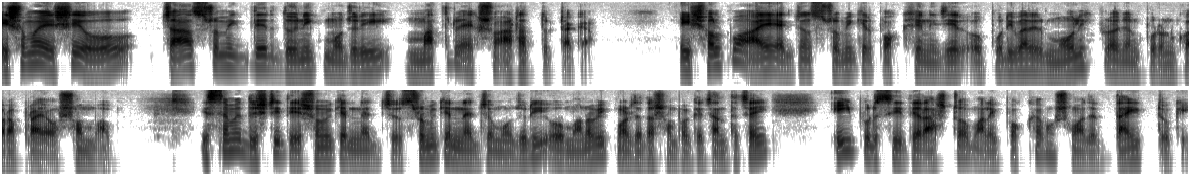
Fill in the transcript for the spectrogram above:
এই সময় এসেও চা শ্রমিকদের দৈনিক মজুরি মাত্র একশো আটাত্তর টাকা। এই স্বল্প আয়ে একজন শ্রমিকের পক্ষে নিজের ও পরিবারের মৌলিক প্রয়োজন পূরণ করা প্রায় অসম্ভব। ইসলামের দৃষ্টিতে শ্রমিকের ন্যায্য শ্রমিকের ন্যায্য মজুরি ও মানবিক মর্যাদা সম্পর্কে জানতে চাই, এই পরিস্থিতিতে রাষ্ট্র, মালিক পক্ষ এবং সমাজের দায়িত্ব কী?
